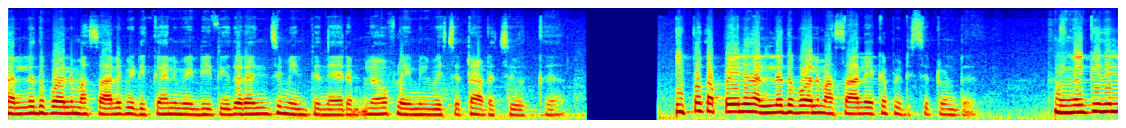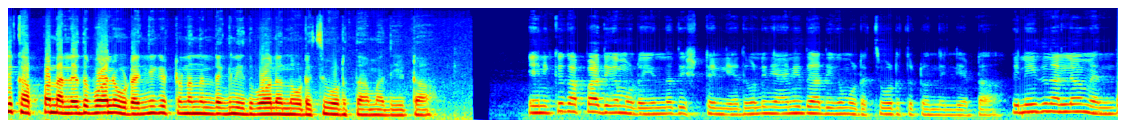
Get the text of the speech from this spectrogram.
നല്ലതുപോലെ മസാല പിടിക്കാൻ വേണ്ടിയിട്ട് ഇതൊരു അഞ്ച് മിനിറ്റ് നേരം ലോ ഫ്ലെയിമിൽ വെച്ചിട്ട് അടച്ചു വെക്കുക. ഇപ്പോൾ കപ്പയിൽ നല്ലതുപോലെ മസാലയൊക്കെ പിടിച്ചിട്ടുണ്ട്. നിങ്ങൾക്കിതിൽ കപ്പ നല്ലതുപോലെ ഉടഞ്ഞു കിട്ടണമെന്നുണ്ടെങ്കിൽ ഇതുപോലെ ഒന്ന് ഉടച്ചു കൊടുത്താൽ മതി കേട്ടോ എനിക്ക് കപ്പ അധികം ഉടയുന്നത് ഇഷ്ടമില്ല. അതുകൊണ്ട് ഞാനിത് അധികം ഉടച്ചു കൊടുത്തിട്ടൊന്നുമില്ല കേട്ടോ. പിന്നെ ഇത് നല്ല മെന്ത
